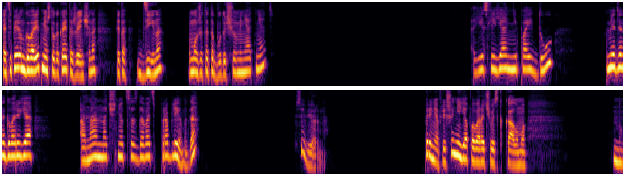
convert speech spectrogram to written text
А теперь он говорит мне, что какая-то женщина, это Дина, может это будущее у меня отнять? Если я не пойду, медленно говорю я, она начнет создавать проблемы, да? Все верно. Приняв решение, я поворачиваюсь к Калуму. Ну,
